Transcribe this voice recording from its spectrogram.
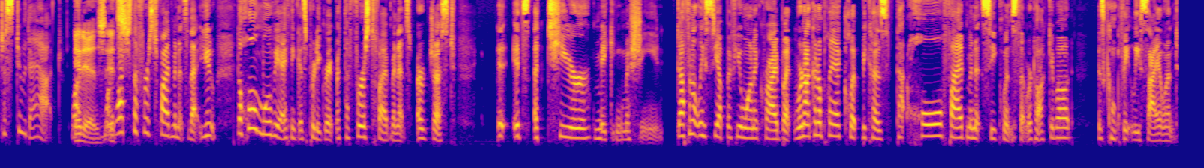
just do that. Wa- It is. It's- Watch the first five minutes of that. You, the whole movie, I think, is pretty great, but the first five minutes are just. it- It's a tear making machine. Definitely see up if you want to cry, but we're not going to play a clip because that whole five minute sequence that we're talking about is completely silent.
